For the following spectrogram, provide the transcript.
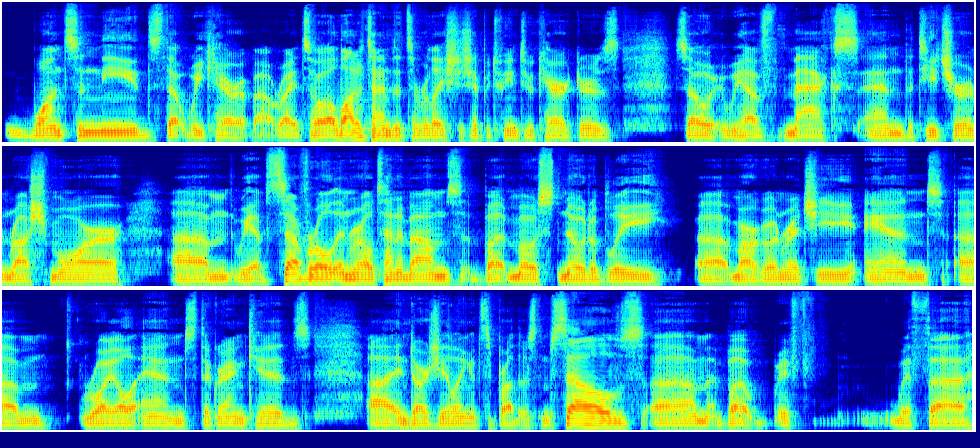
wants and needs that we care about, right? So a lot of times it's a relationship between two characters. So we have Max and the teacher in Rushmore. Um, we have several in Royal Tenenbaums, but most notably uh, Margot and Richie and um, Royal and the grandkids. Uh, in Darjeeling, it's the brothers themselves. Um, but if with uh,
